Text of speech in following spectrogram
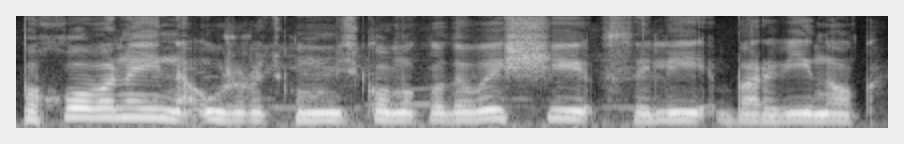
Похований на Ужгородському міському кладовищі в селі Барвінок.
